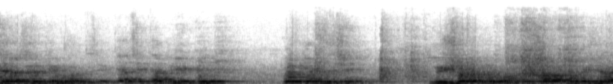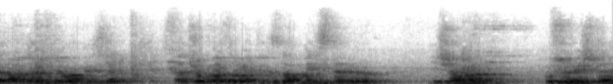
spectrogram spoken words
seracılık yapılabilecek. Gerçekten büyük bir bölgemiz için müjde oldu. İnşallah bu müjdeler artarak devam edecek. Ben çok fazla vaktinizi almak istemiyorum. İnşallah bu süreçte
